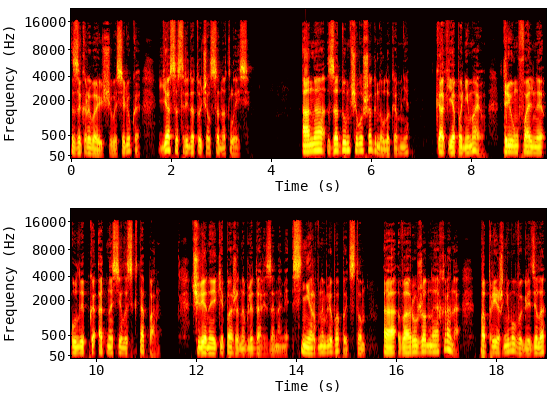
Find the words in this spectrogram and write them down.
закрывающегося люка, я сосредоточился на Тлейсе. Она задумчиво шагнула ко мне. Как я понимаю, триумфальная улыбка относилась к Топан. Члены экипажа наблюдали за нами с нервным любопытством, а вооруженная охрана по-прежнему выглядела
